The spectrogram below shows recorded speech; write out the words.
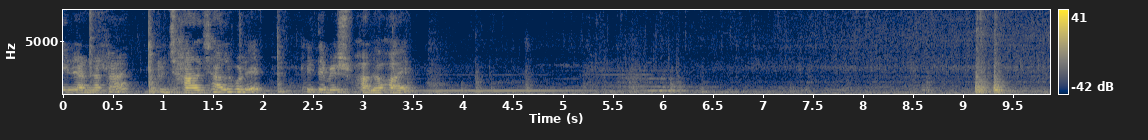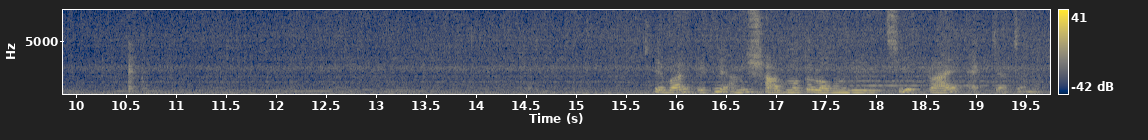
এই রান্নাটা একটু ঝাল ঝাল হলে খেতে বেশ ভালো হয়। এবার এতে আমি স্বাদ মতো লবণ দিয়ে দিচ্ছি, প্রায় এক চা চামচ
